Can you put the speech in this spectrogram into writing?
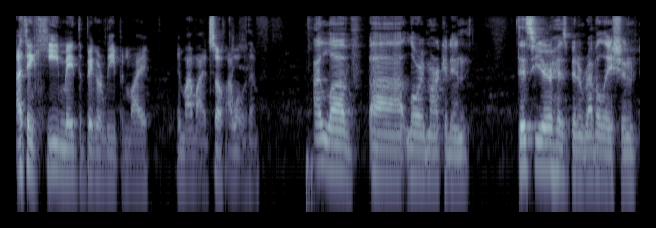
I think he made the bigger leap in my in my mind. So I went with him. I love uh Lauri Markkanen. This year has been a revelation.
